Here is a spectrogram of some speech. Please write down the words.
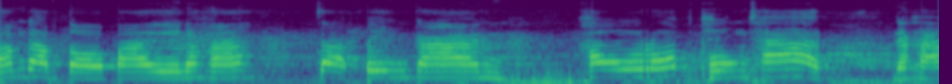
ลำดับต่อไปนะคะ จะเป็นการเคารพธงชาตินะคะ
